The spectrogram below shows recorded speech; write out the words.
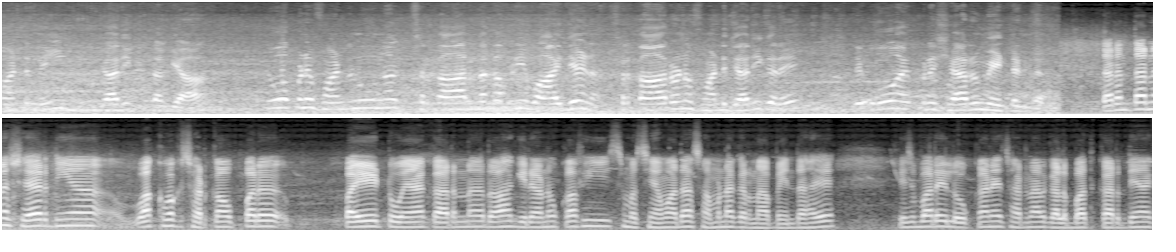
ਫੰਡ ਨਹੀਂ ਜਾਰੀ ਕੀਤਾ ਗਿਆ, ਤੇ ਉਹ ਆਪਣੇ ਫੰਡ ਨੂੰ ਉਹਨਾਂ ਸਰਕਾਰ ਤੱਕ ਆਪਣੀ ਆਵਾਜ਼ ਦੇਣ। ਸਰਕਾਰ ਉਹਨਾਂ ਨੂੰ ਫੰਡ ਜਾਰੀ ਕਰੇ ਤੇ ਉਹ ਆਪਣੇ ਸ਼ਹਿਰ ਨੂੰ ਮੇਨਟੇਨ ਕਰੇ ਤਰਨਤਾਰਨ ਸ਼ਹਿਰ ਦੀਆਂ ਵੱਖ-ਵੱਖ ਸੜਕਾਂ ਉੱਪਰ ਪਏ ਟੋਇਆਂ ਕਾਰਨ ਰਾਹਗੀਰਾਂ ਨੂੰ ਕਾਫੀ ਸਮੱਸਿਆਵਾਂ ਦਾ ਸਾਹਮਣਾ ਕਰਨਾ ਪੈਂਦਾ ਹੈ। ਇਸ ਬਾਰੇ ਲੋਕਾਂ ਨੇ ਸਾਡੇ ਨਾਲ ਗੱਲਬਾਤ ਕਰਦਿਆਂ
